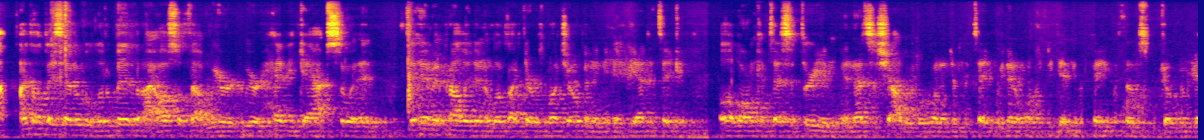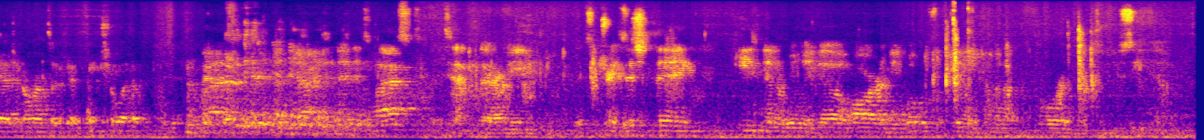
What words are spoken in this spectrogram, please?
I, thought they settled a little bit, but I also thought we were we were heavy gaps. So it, to him, it probably didn't look like there was much open, and he, he had to take a long contested three, and, and that's the shot we wanted him to take. We didn't want him to get in the paint with those go-go gadget arms and, finish away. And then his last attempt there, I mean, it's a transition thing. He's going to really go hard. I mean, what was the feeling coming up before you see him?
